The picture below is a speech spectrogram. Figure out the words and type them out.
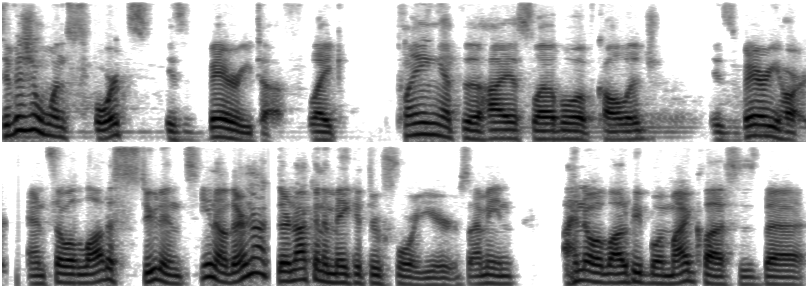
Division One sports is very tough. Like playing at the highest level of college is very hard. And so a lot of students, you know, they're not they're not going to make it through 4 years. I mean, I know a lot of people in my classes that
